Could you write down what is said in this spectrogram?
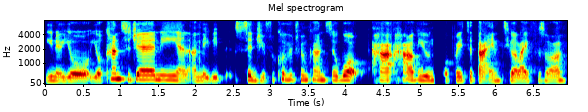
you know your your cancer journey and, and maybe since you've recovered from cancer what how, how have you incorporated that into your life as well?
